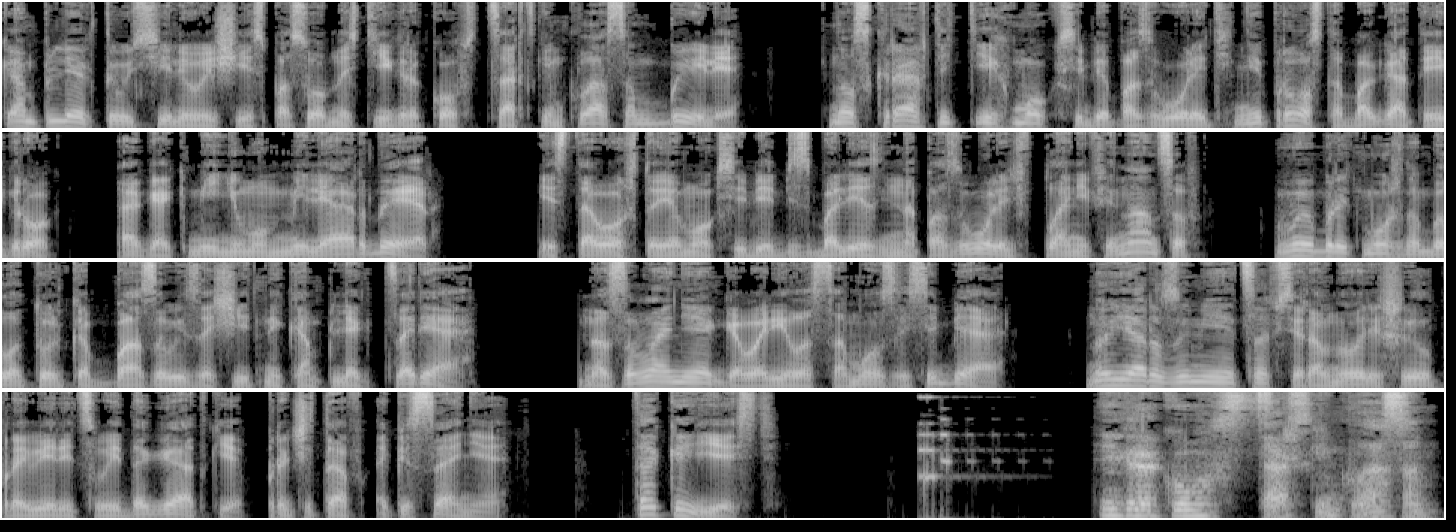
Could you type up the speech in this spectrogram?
Комплекты, усиливающие способности игроков с царским классом, были, но скрафтить их мог себе позволить не просто богатый игрок, а как минимум миллиардер. Из того, что я мог себе безболезненно позволить в плане финансов, выбрать можно было только базовый защитный комплект царя. Название говорило само за себя, но я, разумеется, все равно решил проверить свои догадки, прочитав описание. Так и есть. Игроку с царским классом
